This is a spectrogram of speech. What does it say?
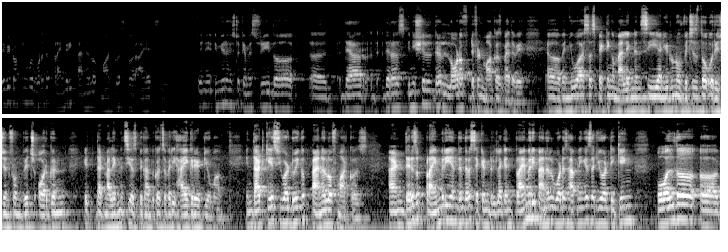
We're talking about what are the primary panel of markers for IHC. So in immunohistochemistry, the uh, there are there are initial there are a lot of different markers by the way. Uh, when you are suspecting a malignancy and you don't know which is the origin from which organ it that malignancy has begun because it's a very high grade tumor. In that case, you are doing a panel of markers and there is a primary and then there are secondary like in primary panel what is happening is that you are taking all the uh,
